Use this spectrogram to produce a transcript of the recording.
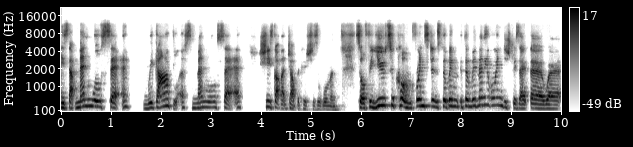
is that men will say, regardless, men will say, she's got that job because she's a woman. So for you to come, for instance, there'll be there'll be many other industries out there where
